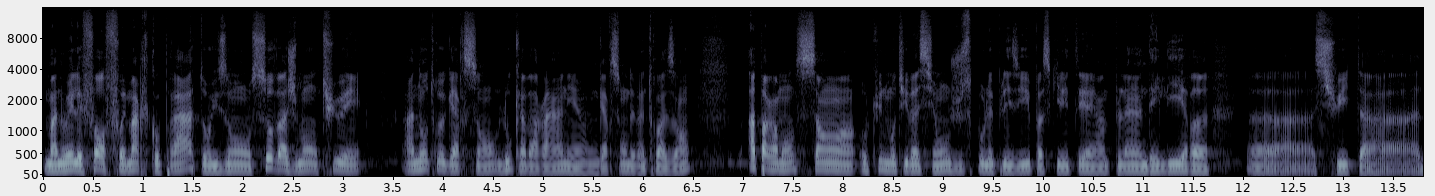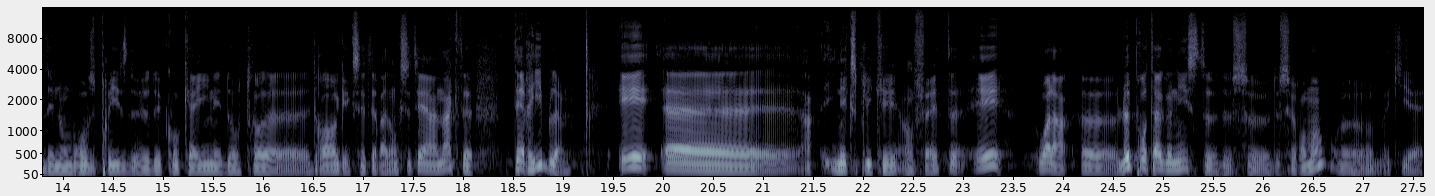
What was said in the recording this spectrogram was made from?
Manuel Forfo et Marco Prato, ils ont sauvagement tué un autre garçon, Luca Varani, un garçon de 23 ans, apparemment sans aucune motivation, juste pour le plaisir, parce qu'il était en plein délire suite à de nombreuses prises de, cocaïne et d'autres euh, drogues, etc. Donc c'était un acte terrible et euh, inexpliqué en fait. Et voilà, le protagoniste de ce, de ce roman, qui est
